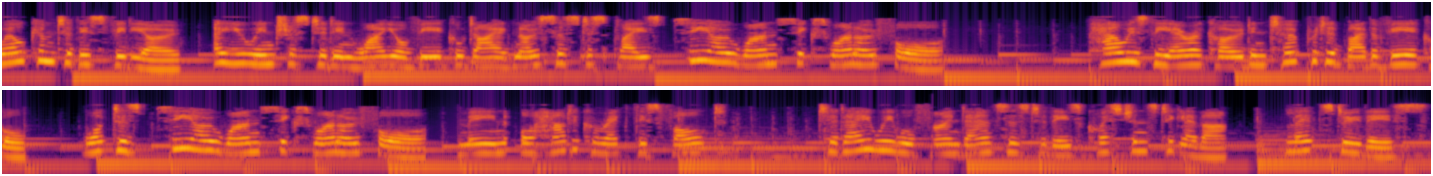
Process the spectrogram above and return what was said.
Welcome to this video. Are you interested in why your vehicle diagnosis displays C016104? How is the error code interpreted by the vehicle? What does C016104 mean, or how to correct this fault? Today we will find answers to these questions together. Let's do this.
